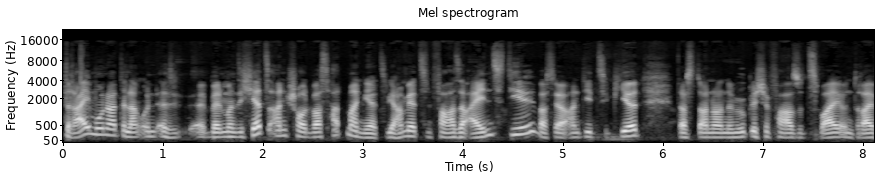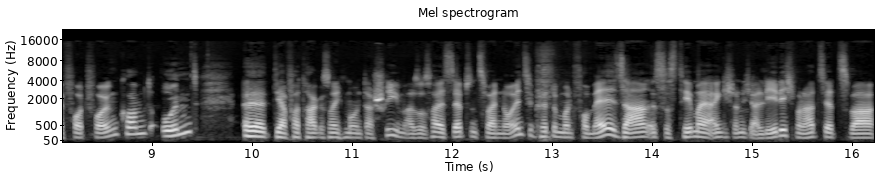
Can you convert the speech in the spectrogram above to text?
Drei Monate lang. Und äh, wenn man sich jetzt anschaut, was hat man jetzt? Wir haben jetzt einen Phase 1 Deal, was ja antizipiert, dass dann noch eine mögliche Phase 2 und 3 fortfolgen kommt. Und äh, der Vertrag ist noch nicht mal unterschrieben. Also das heißt, selbst in 2019 könnte man formell sagen, ist das Thema ja eigentlich noch nicht erledigt. Man hat es jetzt zwar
